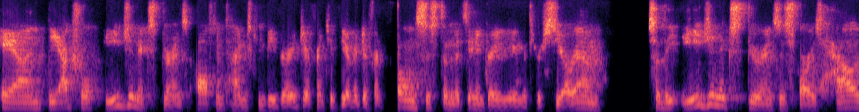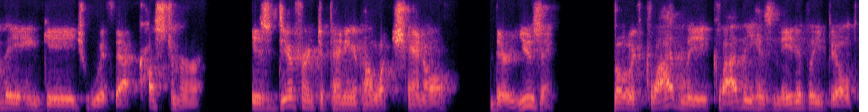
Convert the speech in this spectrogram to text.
and the actual agent experience oftentimes can be very different. If you have a different phone system that's integrating in with your crm so the agent experience, as far as how they engage with that customer, is different depending upon what channel they're using. But with Gladly, Gladly has natively built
